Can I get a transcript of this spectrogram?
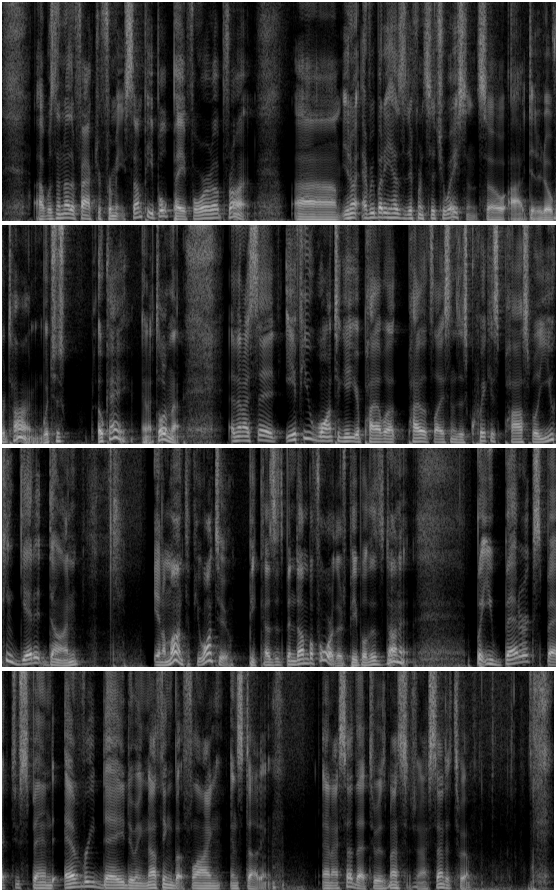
uh, was another factor for me. Some people pay for it up front. Um, you know, everybody has a different situation. So, I did it over time, which is okay. And I told him that. And then I said, if you want to get your pilot pilot's license as quick as possible, you can get it done in a month if you want to, because it's been done before. There's people that's done it. But you better expect to spend every day doing nothing but flying and studying. And I said that to his message and I sent it to him.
